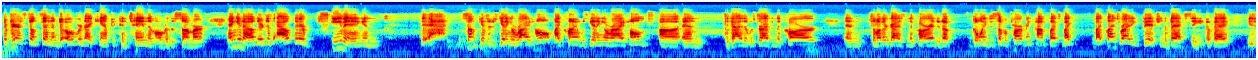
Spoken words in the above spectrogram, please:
Their parents don't send them to overnight camp to contain them over the summer, and you know they're just out there scheming. And some kids are just getting a ride home. My client was getting a ride home, uh, and the guy that was driving the car and some other guys in the car ended up going to some apartment complex. My my client's riding bitch in the back seat. Okay, He's,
